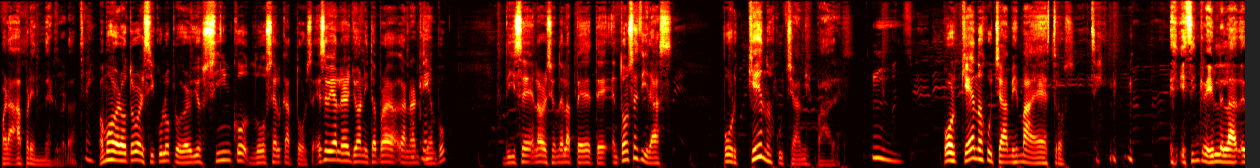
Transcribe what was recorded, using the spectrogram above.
Para aprender, ¿verdad? Vamos a ver otro versículo, Proverbios 5, 12 al 14. Ese voy a leer yo, Anita, para ganar tiempo. Dice en la versión de la PDT, entonces dirás, ¿por qué no escuché a mis padres? Mm. ¿Por qué no escuché a mis maestros? Sí. Es, increíble, eh,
